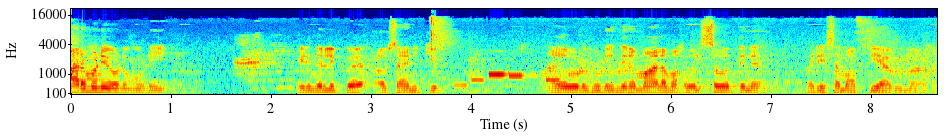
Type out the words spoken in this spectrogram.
ആറു മണിയോടുകൂടി എഴുന്നള്ളിപ്പ് അവസാനിക്കും. അതോടുകൂടി നിറമാല മഹോത്സവത്തിന് പരിസമാപ്തിയാകുന്നതാണ്.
